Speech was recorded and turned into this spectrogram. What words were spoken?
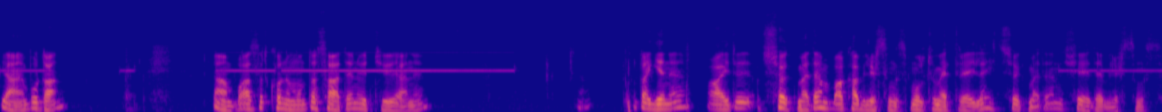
yani buradan yani buzzer konumunda zaten ötüyor yani. Bu da gene ayrı sökmeden bakabilirsiniz multimetre ile hiç sökmeden şey edebilirsiniz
